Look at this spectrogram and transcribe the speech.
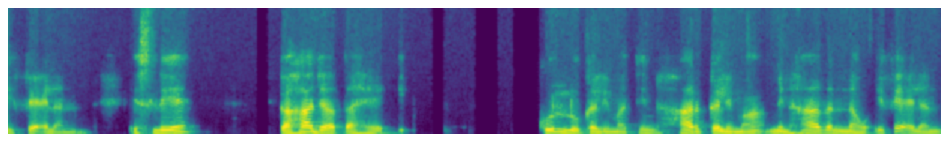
फ़िलन। इसलिए कहा जाता है कुल्लु कलिमतिन हर कलिमा मिन हादन फ़िलन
